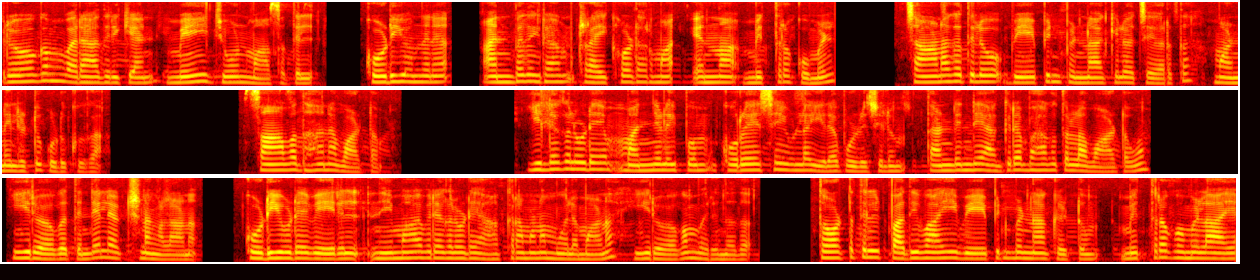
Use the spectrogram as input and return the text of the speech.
രോഗം വരാതിരിക്കാൻ മെയ് ജൂൺ മാസത്തിൽ കൊടിയൊന്നിന് അൻപത് ഗ്രാം ട്രൈക്കോഡർമ എന്ന മിത്രകുമിൾ ചാണകത്തിലോ വേപ്പിൻ പിണ്ണാക്കിലോ ചേർത്ത് മണ്ണിലിട്ട് കൊടുക്കുക. സാവധാന വാട്ടം. ഇലകളുടെ മഞ്ഞളിപ്പും കുറേശ്ശെയുള്ള ഇലപൊഴിച്ചിലും തണ്ടിന്റെ അഗ്രഭാഗത്തുള്ള വാട്ടവും ഈ രോഗത്തിന്റെ ലക്ഷണങ്ങളാണ്. കൊടിയുടെ വേരിൽ നിമാവിരകളുടെ ആക്രമണം മൂലമാണ് ഈ രോഗം വരുന്നത്. തോട്ടത്തിൽ പതിവായി വേപ്പിൻ പിണ്ണാക്കിട്ടും മിത്രകുമിളായ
